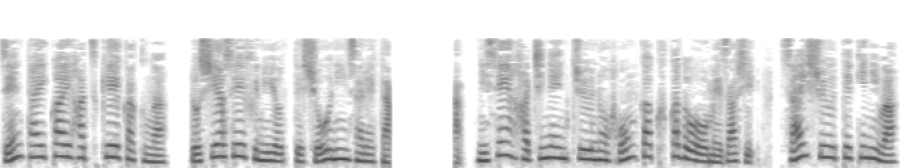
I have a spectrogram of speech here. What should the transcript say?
全体開発計画がロシア政府によって承認された。2008年中の本格稼働を目指し、最終的には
